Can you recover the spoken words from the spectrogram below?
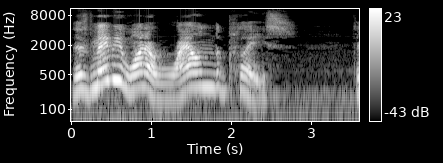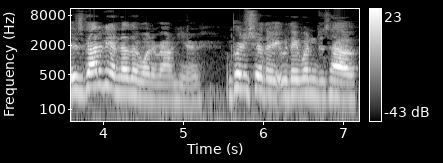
There's maybe one around the place. There's got to be another one around here. I'm pretty sure they they wouldn't just have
